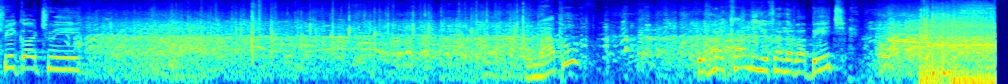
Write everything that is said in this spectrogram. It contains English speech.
Trick or treat. An apple? It's my candy, you son of a bitch?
